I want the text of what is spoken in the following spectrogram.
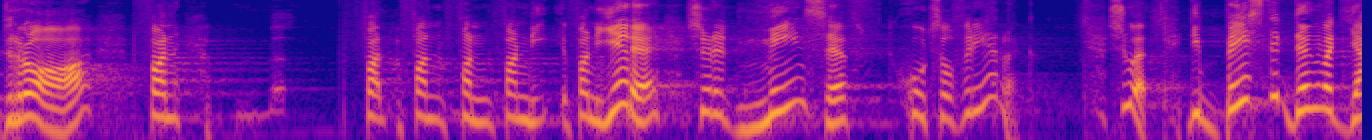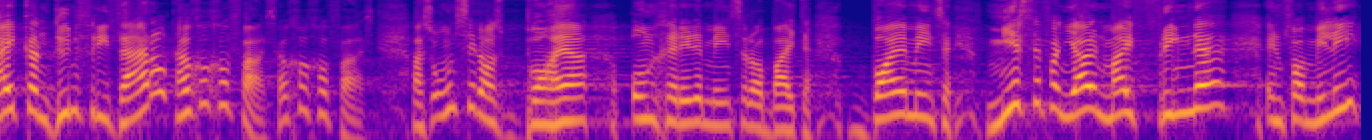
dra van van van van van die van die Here sodat mense God sal verheerlik. So, die beste ding wat jy kan doen vir die wêreld, hou gou-gou vas, hou gou-gou vas. As ons sê daar's baie ongeredde mense daar buite, baie mense, meeste van jou en my vriende en familie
